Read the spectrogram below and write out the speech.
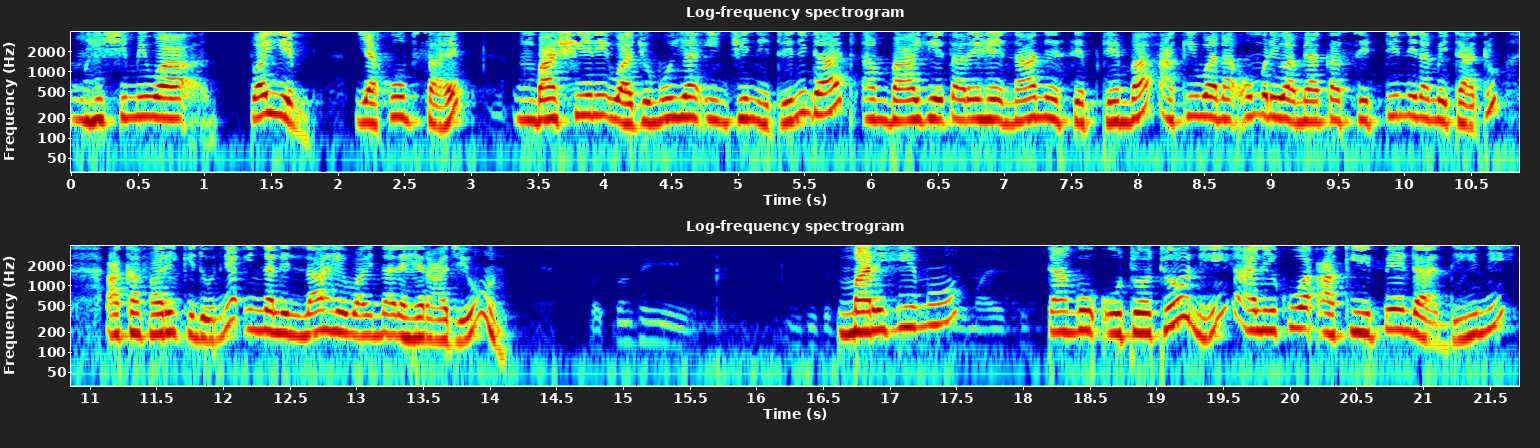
mheshimiwa twayib yakub sahib mbashiri wa jumuiya nchini trinidad ambaye tarehe 8 septemba akiwa na umri wa miaka 6 na mitatu akafariki dunia. Inna lillahi wa inna lehi rajiun. Marehemu tangu utotoni alikuwa akiipenda dini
